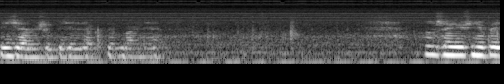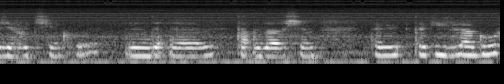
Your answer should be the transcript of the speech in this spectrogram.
Wiedziałem, że będzie tak normalnie. Może już nie będzie w odcinku d- e, dalszym tak, takich lagów.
